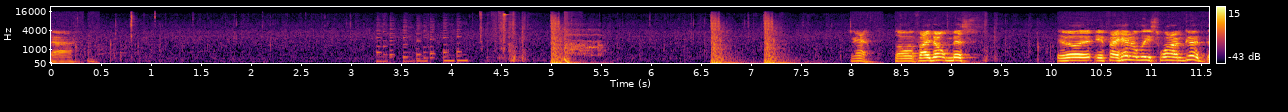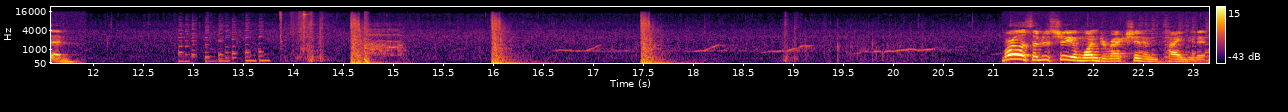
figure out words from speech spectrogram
Ah. Yeah, so if I don't miss... If, if I hit at least one, I'm good then. Less, I'm just shooting in one direction and timing it.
